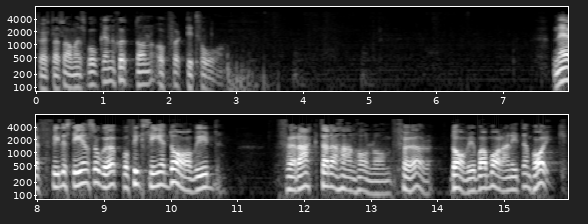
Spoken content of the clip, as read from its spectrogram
Första Samuelsboken 17 och 42. När filisten såg upp och fick se David föraktade han honom för David var bara en liten pojk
